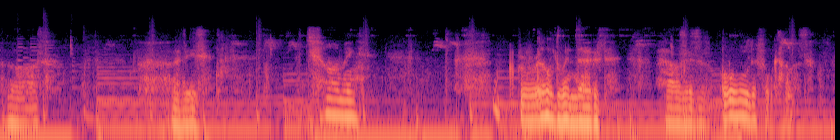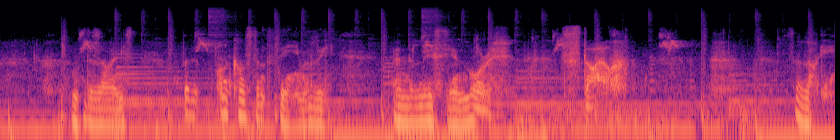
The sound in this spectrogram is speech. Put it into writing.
of ours. With these charming grilled windowed houses of all different colours and designs, but on a constant theme of the Andalusian Moorish style. So lucky,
